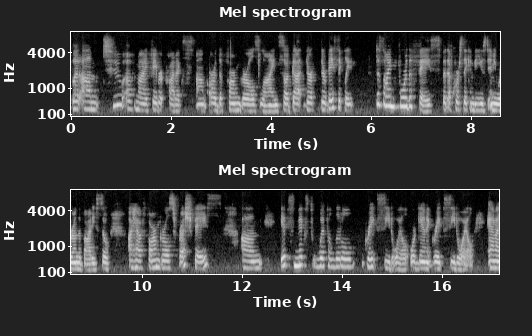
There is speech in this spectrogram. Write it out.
But um, two of my favorite products um, are the Farm Girls line. So I've got they're they're basically designed for the face, but of course they can be used anywhere on the body. So I have Farm Girls Fresh Face. Um, it's mixed with a little grapeseed oil, organic grapeseed oil, and I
